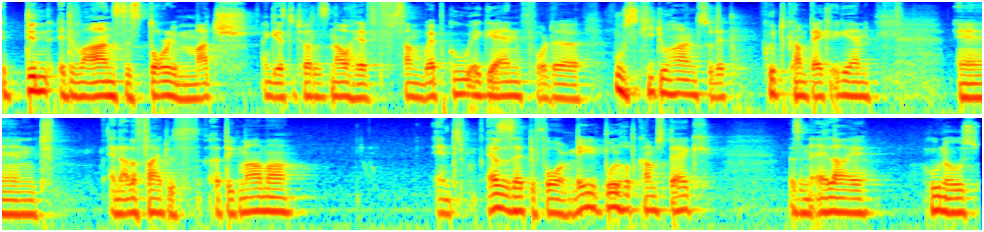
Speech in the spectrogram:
it didn't advance the story much. I guess the turtles now have some web goo again for the mosquito hunt, so that could come back again. And another fight with a Big Mama. And as I said before, maybe Bullhop comes back as an ally. Who knows?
